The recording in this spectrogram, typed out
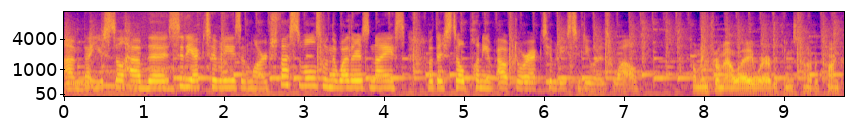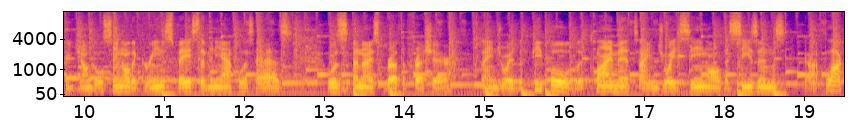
um, that you still have the city activities and large festivals when the weather is nice, but there's still plenty of outdoor activities to do as well. Coming from LA where everything is kind of a concrete jungle, seeing all the green space that Minneapolis has was a nice breath of fresh air. I enjoyed the people, the climate, I enjoy seeing all the seasons. Got block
